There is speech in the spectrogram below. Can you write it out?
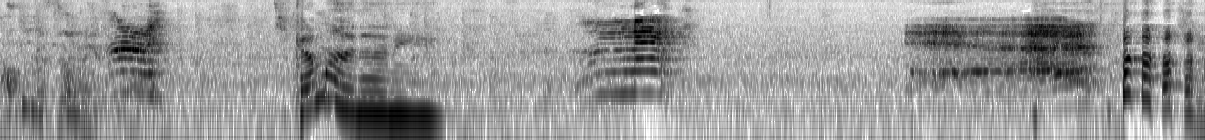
I'll do the filming if you want. come on, honey. Uh-oh.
